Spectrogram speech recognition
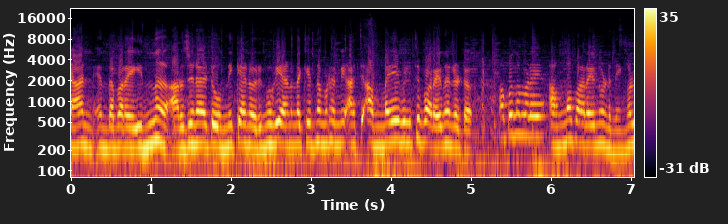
ഞാൻ എന്താ പറയുക ഇന്ന് അർജുനായിട്ട് ഒന്നിക്കാൻ ഒരുങ്ങുകയാണെന്നൊക്കെ നമ്മുടെ അമ്മയെ വിളിച്ച് പറയുന്നുണ്ട് കേട്ടോ. അപ്പോൾ നമ്മുടെ അമ്മ പറയുന്നുണ്ട് നിങ്ങൾ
